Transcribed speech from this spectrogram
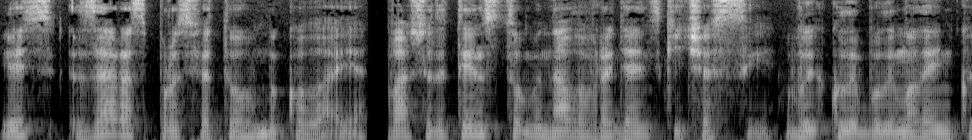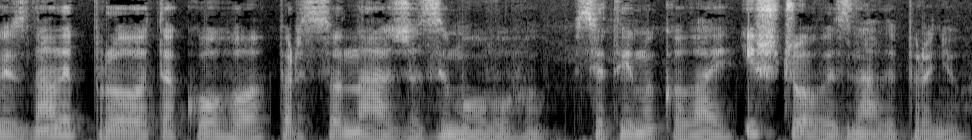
І ось зараз про Святого Миколая. Ваше дитинство минало в радянські часи. Ви, коли були маленькою, знали про такого персонажа зимового Святий Миколай? І що ви знали про нього?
